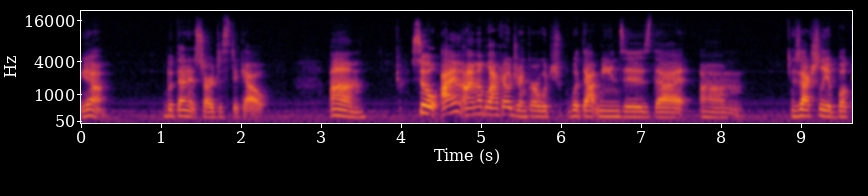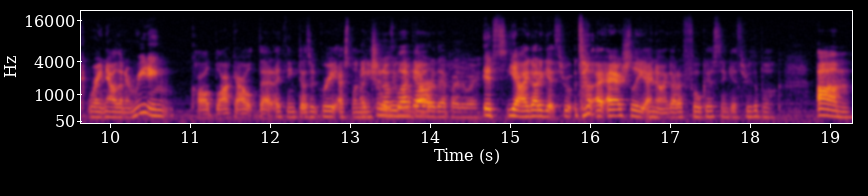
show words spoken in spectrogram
yeah but then it started to stick out um, so I'm, I'm a blackout drinker which what that means is that um, there's actually a book right now that i'm reading called blackout that i think does a great I explanation totally of want to borrow that by the way. It's yeah i gotta get through I, I actually i know i gotta focus and get through the book. Um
